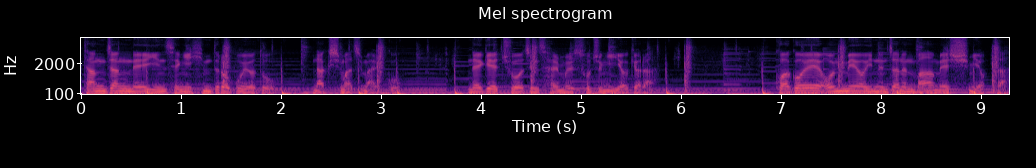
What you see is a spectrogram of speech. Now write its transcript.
당장 내 인생이 힘들어 보여도 낙심하지 말고 내게 주어진 삶을 소중히 여겨라. 과거에 얽매여 있는 자는 마음에 쉼이 없다.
